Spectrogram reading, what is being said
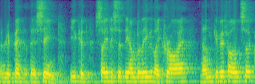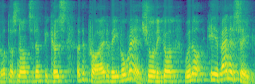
and repent of their sin. You could say this of the unbeliever, they cry, none giveth answer, God doesn't answer them because of the pride of evil man. Surely God will not hear vanity,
